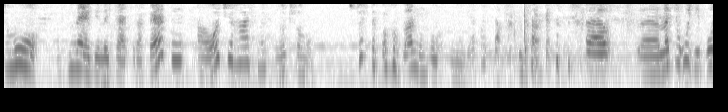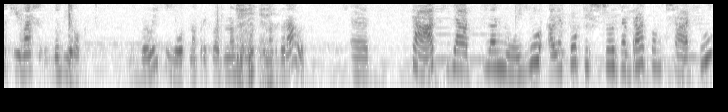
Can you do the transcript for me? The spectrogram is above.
Чому в небі летять ракети, а очі гаснуть? Ну чому? Щось такого плану було. Ну, якось так. Е, е, на сьогодні творчий ваш добірок великий. От, наприклад, на зборку назбирали. Е, так, я планую, але поки що за браком часу.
